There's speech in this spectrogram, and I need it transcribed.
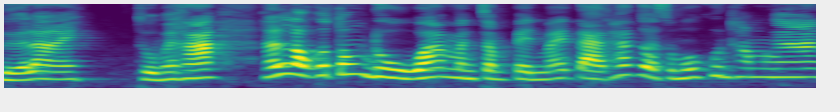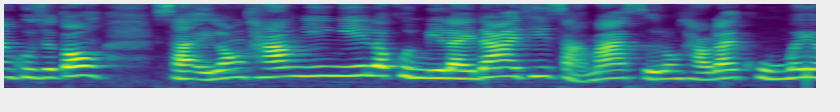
หรืออะไรถูกไหมคะนั้นเราก็ต้องดูว่ามันจำเป็นไหมแต่ถ้าเกิดสมมติคุณทำงาน คุณจะต้องใส่รองเท้างี้ๆแล้วคุณมีรายได้ที่สามารถซื้อรองเท้าได้ครูไม่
